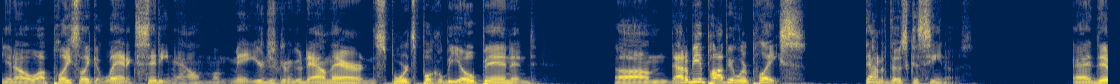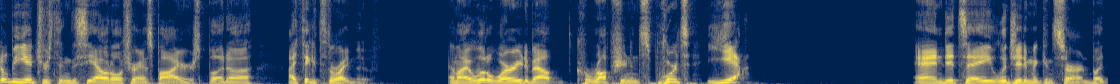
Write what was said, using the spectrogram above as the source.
you know, a place like Atlantic City now, man, you're just going to go down there and the sports book will be open and um, that'll be a popular place down at those casinos. And it'll be interesting to see how it all transpires, but uh, I think it's the right move. Am I a little worried about corruption in sports? Yeah. And it's a legitimate concern, but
